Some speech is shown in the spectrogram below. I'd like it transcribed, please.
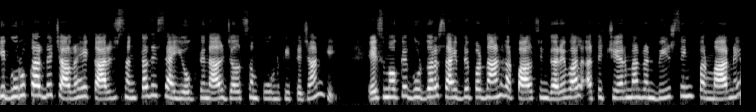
ਕਿ ਗੁਰੂ ਘਰ ਦੇ ਚੱਲ ਰਹੇ ਕਾਰਜ ਸੰਗਤਾਂ ਦੇ ਸਹਿਯੋਗ ਦੇ ਨਾਲ ਜਲਦ ਸੰਪੂਰਨ ਕੀਤੇ ਜਾਣਗੇ। ਇਸ ਮੌਕੇ ਗੁਰਦੁਆਰਾ ਸਾਹਿਬ ਦੇ ਪ੍ਰਧਾਨ ਹਰਪਾਲ ਸਿੰਘ ਗਰੇਵਾਲ ਅਤੇ ਚੇਅਰਮੈਨ ਰਣਬੀਰ ਸਿੰਘ ਪਰਮਾਰ ਨੇ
